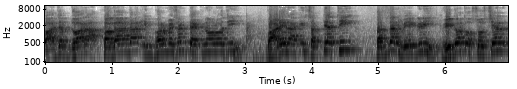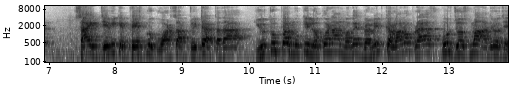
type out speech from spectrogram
ભાજપ દ્વારા પગારદાર ઇન્ફોર્મેશન ટેકનોલોજી ભાડે રાખી સત્યથી તદ્દન વેગળી વિગતો સોશિયલ સાઇટ જેવી કે ફેસબુક વોટ્સઅપ ટ્વિટર તથા યુટ્યુબ પર મૂકી લોકોના મગજ ભ્રમિત કરવાનો પ્રયાસ પૂરજોશમાં આદર્યો છે.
